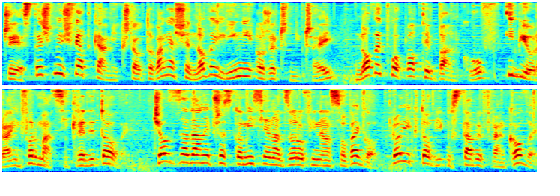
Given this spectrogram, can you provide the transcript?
Czy jesteśmy świadkami kształtowania się nowej linii orzeczniczej, nowe kłopoty banków i biura informacji kredytowej, cios zadany przez Komisję Nadzoru Finansowego projektowi ustawy frankowej,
